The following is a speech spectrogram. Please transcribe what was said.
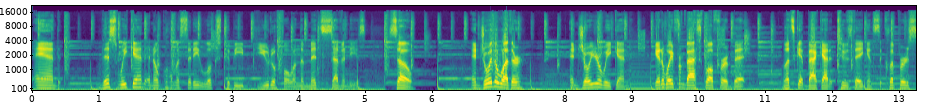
And this weekend in Oklahoma City looks to be beautiful in the mid 70s. So enjoy the weather, enjoy your weekend, get away from basketball for a bit. Let's get back at it Tuesday against the Clippers.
